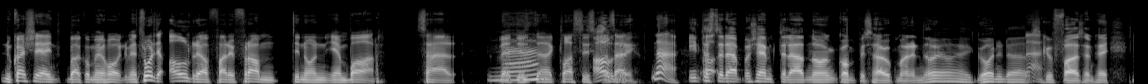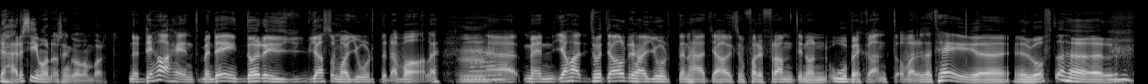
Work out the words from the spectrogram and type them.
nu kanske jag inte bara kommer ihåg det, men jag tror att jag aldrig har farit fram till någon i en bar så här, vet du, Nej. den här klassiska... Så Aldrig? här, nej. Inte sådär på skämt eller att någon kompis har uppmanat Nåja, gå nu där, skuffa och sen hej, det här är Simon och sen går man bort. Nej, det har hänt, men det är, då är det ju jag som har gjort det där valet. Mm. Eh, men jag, har, jag tror att jag aldrig har gjort den här att jag har liksom farit fram till någon obekant och varit såhär hej, eh, är du ofta här?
